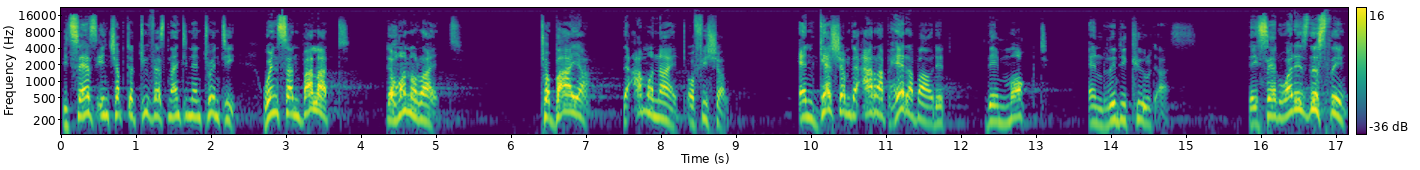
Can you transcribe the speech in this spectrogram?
It says in chapter 2, verse 19 and 20, when Sanballat, the Horonite, Tobiah, the Ammonite official, and Geshem the Arab heard about it, they mocked and ridiculed us. They said, What is this thing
